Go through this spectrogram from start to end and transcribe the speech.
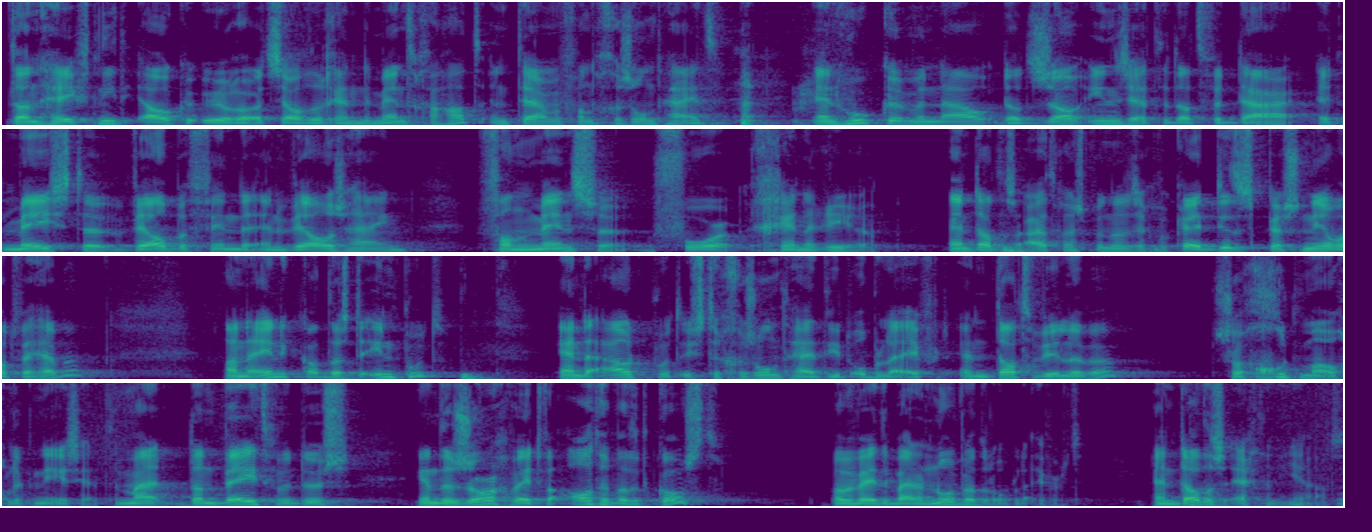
dan heeft niet elke euro hetzelfde rendement gehad in termen van gezondheid. En hoe kunnen we nou dat zo inzetten dat we daar het meeste welbevinden en welzijn van mensen voor genereren? En dat is uitgangspunt. Dan zeggen we, oké, dit is personeel wat we hebben. Aan de ene kant, dat is de input. En de output is de gezondheid die het oplevert. En dat willen we zo goed mogelijk neerzetten. Maar dan weten we dus, in de zorg weten we altijd wat het kost. Maar we weten bijna nooit wat het oplevert. En dat is echt een hiaat.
